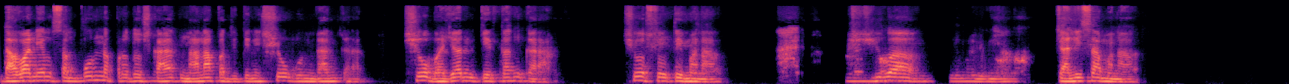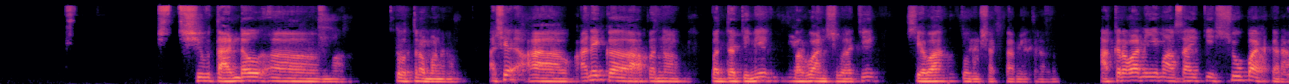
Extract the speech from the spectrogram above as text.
दहावा नियम संपूर्ण प्रदोष काळात नाना पद्धतीने शिव गुणगान करा. शिव भजन कीर्तन करा. शिवस्तुती म्हणा. शिव चालिसा म्हणा. शिव तांडव अं, स्तोत्र म्हणा. असे अनेक आपण पद्धतीने भगवान शिवाची सेवा करू शकता मित्रांनो. अकरावा नियम असा आहे की शिवपाठ करा.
